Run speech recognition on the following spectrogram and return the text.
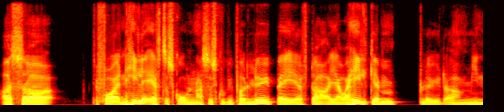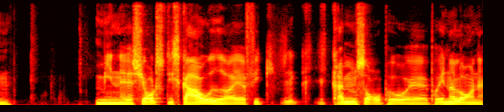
Og så foran hele efterskolen, og så skulle vi på et løb bagefter, og jeg var helt gennemblødt, og min, mine øh, shorts de skarvede, og jeg fik øh, grimme sår på, øh, på inderlårene.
